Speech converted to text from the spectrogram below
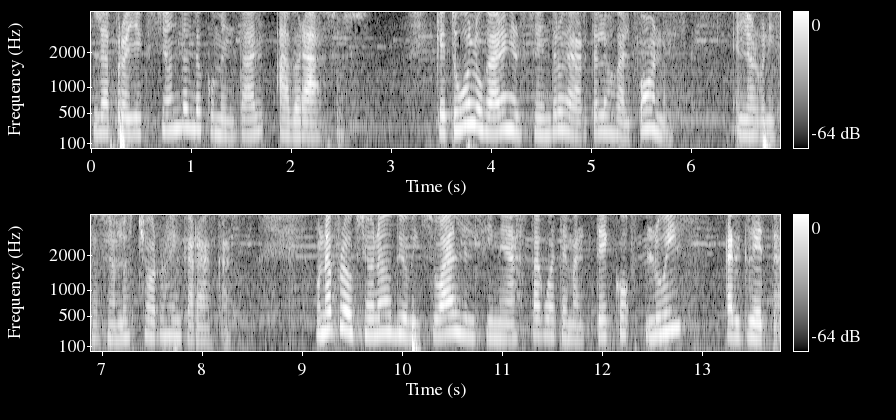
la proyección del documental Abrazos, que tuvo lugar en el Centro de Arte Los Galpones, en la urbanización Los Chorros en Caracas. Una producción audiovisual del cineasta guatemalteco Luis Argueta,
